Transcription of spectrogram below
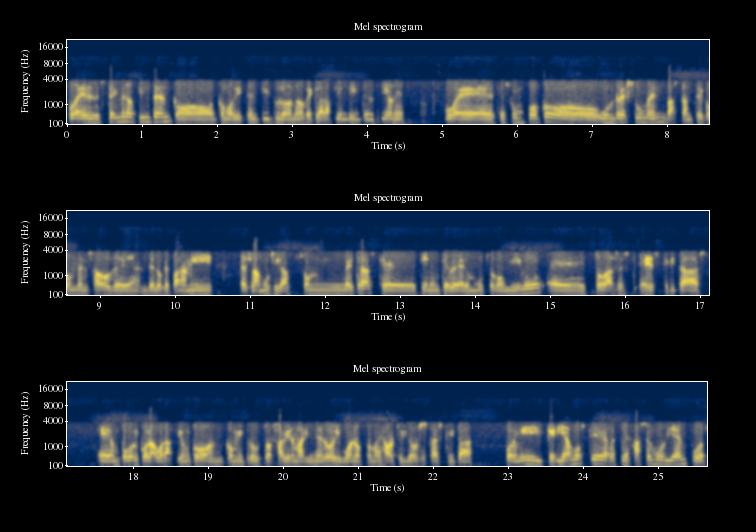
Pues Statement of Intent, como, como dice el título, ¿no? Declaración de intenciones, pues es un poco un resumen bastante condensado de, de lo que para mí es la música. Son letras que tienen que ver mucho conmigo, eh, todas es- escritas eh, un poco en colaboración con, con mi productor Javier Marinelo y bueno, From My Heart to Yours está escrita por mí y queríamos que reflejase muy bien pues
